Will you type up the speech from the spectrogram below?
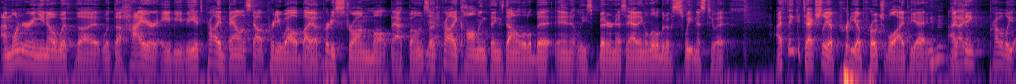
I'm wondering, you know, with the with the higher ABV, it's probably balanced out pretty well by a pretty strong malt backbone. So it's probably calming things down a little bit in at least bitterness and adding a little bit of sweetness to it. I think it's actually a pretty approachable IPA. Mm-hmm. And I- think probably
